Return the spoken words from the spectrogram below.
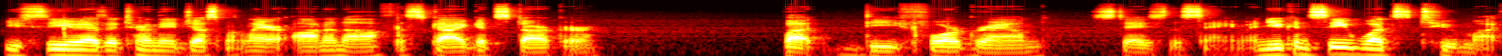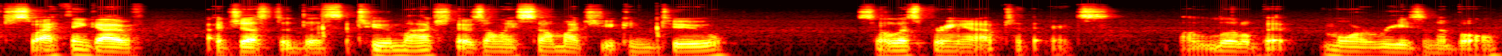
you see as I turn the adjustment layer on and off, the sky gets darker, but the foreground stays the same. And you can see what's too much. So I think I've adjusted this too much. There's only so much you can do. So let's bring it up to there. It's a little bit more reasonable.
